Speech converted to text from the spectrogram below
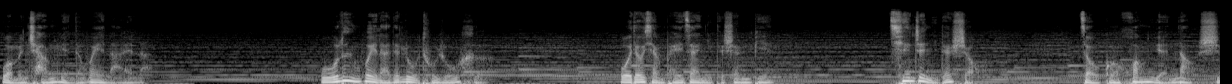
我们长远的未来了。无论未来的路途如何，我都想陪在你的身边，牵着你的手，走过荒原闹市。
